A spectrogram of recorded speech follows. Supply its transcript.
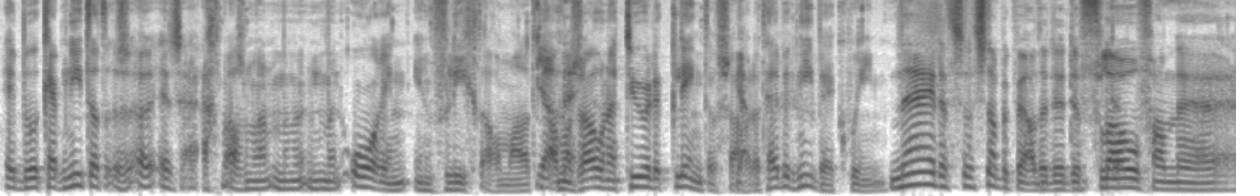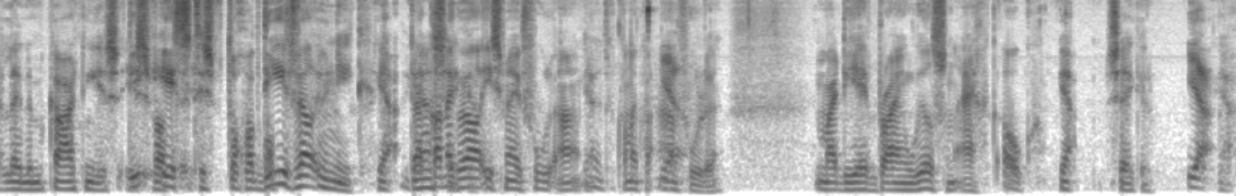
Ik bedoel, ik heb niet dat het is echt als mijn, oor in, in vliegt allemaal. Dat het Ja, allemaal nee. zo natuurlijk klinkt of zo. Dat heb ik niet bij Queen. Nee, dat, dat snap ik wel. De, de, de flow van eh Lennon McCartney is, is Die wat. is- het is toch wat. Die is wel uniek. Ja, Daar ja, kan ik wel iets mee voelen. Aan, Dat kan ik wel Ja. aanvoelen. Maar die heeft Brian Wilson eigenlijk ook. Ja, zeker. Ja, Ja.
